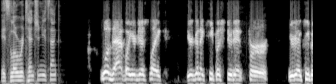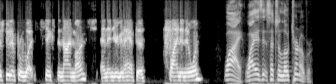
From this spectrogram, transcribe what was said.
it's low retention. You think? Well, that, but you're just like you're going to keep a student for you're going to keep a student for what six to nine months, and then you're going to have to find a new one Why? Why is it such a low turnover?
